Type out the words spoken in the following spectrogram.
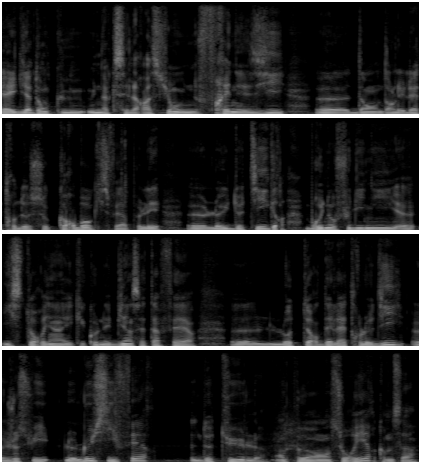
Et il y a donc une accélération, une frénésie euh, dans, les lettres de ce corbeau qui se fait appeler euh, l'œil de tigre. Bruno Fulini, euh, historien et qui connaît bien cette affaire, l'auteur des lettres le dit, je suis le Lucifer de Tulle, on peut en sourire comme ça?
